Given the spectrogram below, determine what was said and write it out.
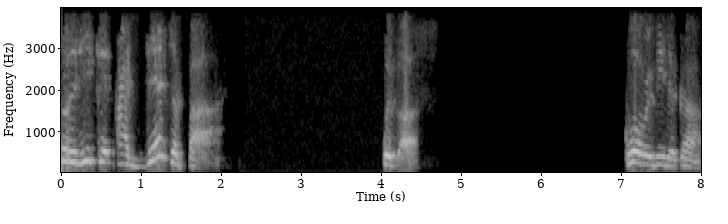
So that he could identify with us. Glory be to God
